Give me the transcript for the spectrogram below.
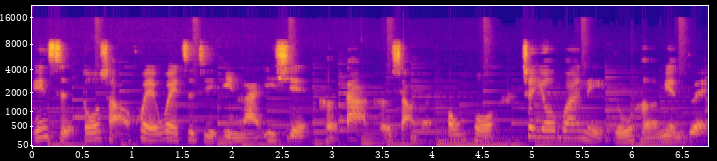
因此多少会为自己引来一些可大可小的风波。这攸关你如何面对。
